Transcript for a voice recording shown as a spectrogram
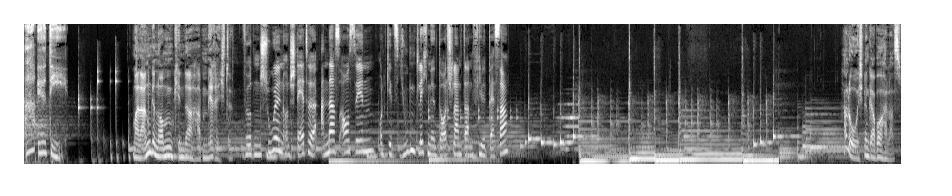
ARD Mal angenommen, Kinder haben mehr Rechte. Würden Schulen und Städte anders aussehen und geht's Jugendlichen in Deutschland dann viel besser? Hallo, ich bin Gabor Hallas.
